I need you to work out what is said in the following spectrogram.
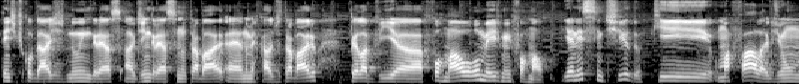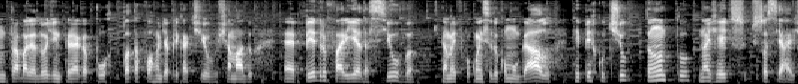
tem dificuldades no ingresso, de ingresso no, trabalho, é, no mercado de trabalho pela via formal ou mesmo informal. E é nesse sentido que uma fala de um trabalhador de entrega por plataforma de aplicativo chamado é, Pedro Faria da Silva, também ficou conhecido como Galo, repercutiu tanto nas redes sociais.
